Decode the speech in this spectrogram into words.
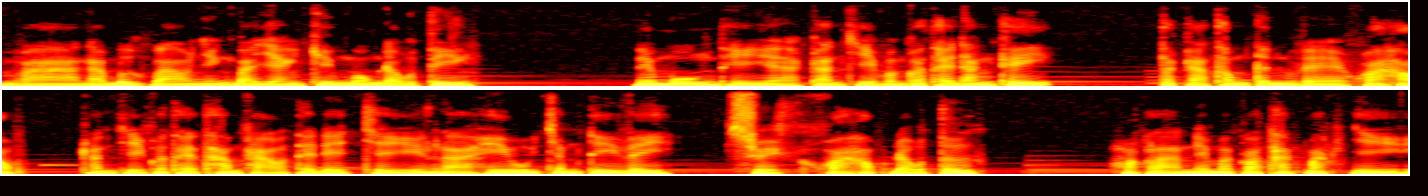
và đã bước vào những bài giảng chuyên môn đầu tiên. Nếu muốn thì à, các anh chị vẫn có thể đăng ký. Tất cả thông tin về khóa học, các anh chị có thể tham khảo tại địa chỉ là hiếu.tv suyệt khóa học đầu tư. Hoặc là nếu mà có thắc mắc gì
